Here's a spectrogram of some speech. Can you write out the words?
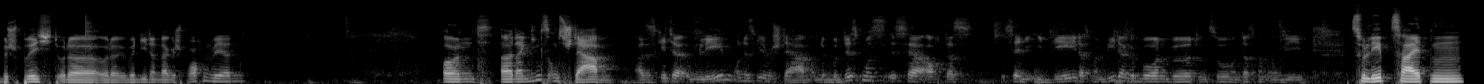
bespricht oder, oder über die dann da gesprochen werden. Und äh, dann ging es ums Sterben. Also es geht ja um Leben und es geht um Sterben. Und im Buddhismus ist ja auch das, ist ja die Idee, dass man wiedergeboren wird und so und dass man irgendwie zu Lebzeiten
